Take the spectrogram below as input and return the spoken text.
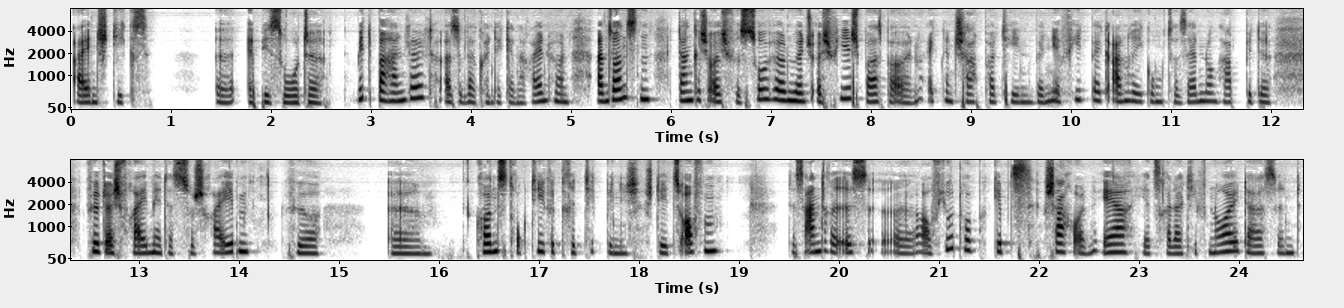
Einstiegsepisode mitbehandelt. Also da könnt ihr gerne reinhören. Ansonsten danke ich euch fürs Zuhören, wünsche euch viel Spaß bei euren eigenen Schachpartien. Wenn ihr Feedback, Anregungen zur Sendung habt, bitte fühlt euch frei, mir das zu schreiben. Für ähm, konstruktive Kritik bin ich stets offen. Das andere ist, äh, auf YouTube gibt es Schach on Air, jetzt relativ neu. Da sind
